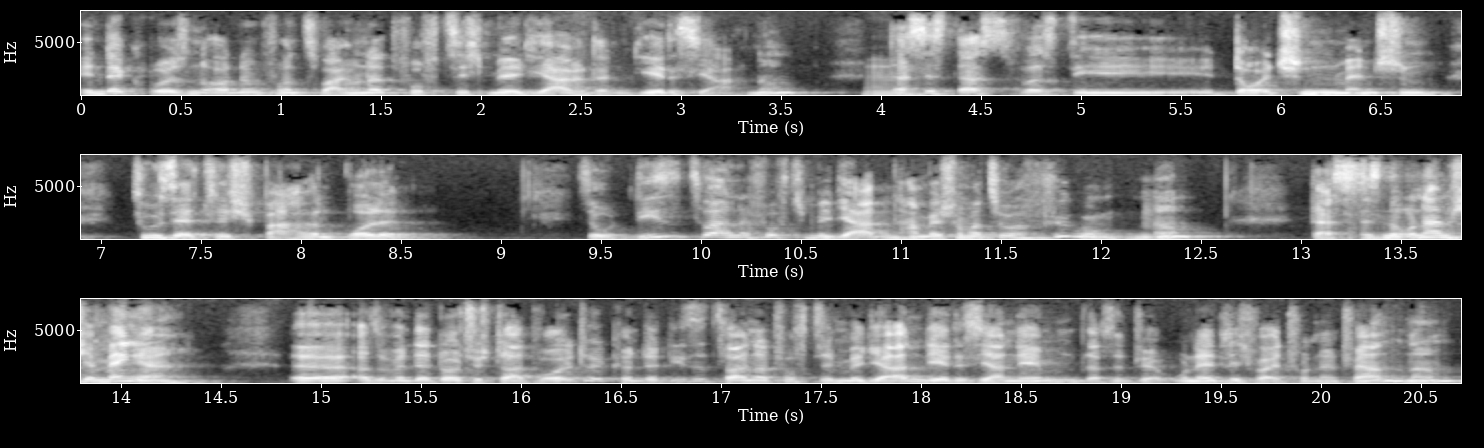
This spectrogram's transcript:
in der Größenordnung von 250 Milliarden jedes Jahr. Ne? Mhm. Das ist das, was die deutschen Menschen zusätzlich sparen wollen. So, diese 250 Milliarden haben wir schon mal zur Verfügung. Ne? Das ist eine unheimliche Menge. Äh, also wenn der deutsche Staat wollte, könnte er diese 250 Milliarden jedes Jahr nehmen, da sind wir unendlich weit von entfernt, ne?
